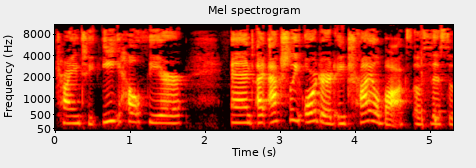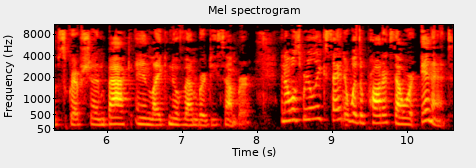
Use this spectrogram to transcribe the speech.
trying to eat healthier. And I actually ordered a trial box of this subscription back in like November, December. And I was really excited with the products that were in it.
